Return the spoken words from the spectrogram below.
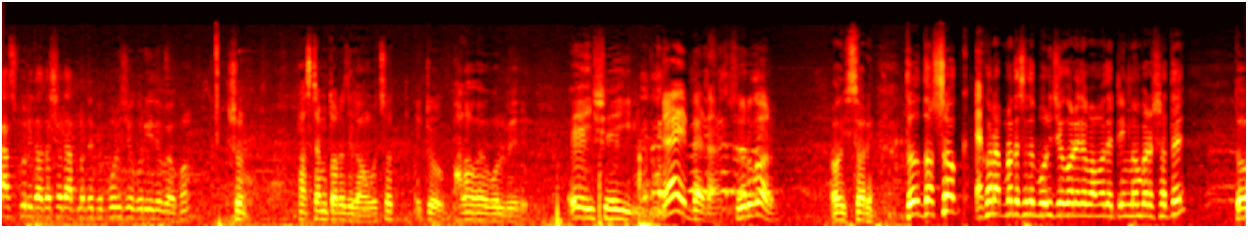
কাজ করি তাদের সাথে আপনাদেরকে পরিচয় করিয়ে দেবো এখন। শোন ফার্স্ট আমি তোরা যে গান বুঝছ? একটু ভালোভাবে বলবে। এই সেই এই বেটা শুরু কর। ওই সরি তো দর্শক, এখন আপনাদের সাথে পরিচয় করে দেবো আমাদের টিম মেম্বারের সাথে। তো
